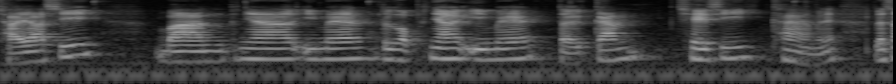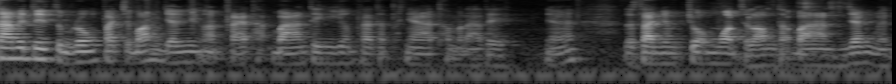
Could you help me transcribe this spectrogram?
ឆាយាស៊ីបានផ្ញើអ៊ីមែលឬក៏ផ្ញើអ៊ីមែលទៅកាន់ Chelsea ខាមែនទេដោយសារវាជាទម្រង់បច្ចុប្បន្នយើងយើងអត់ប្រែថាបានទេគឺយើងប្រែថាផ្ញើធម្មតាទេអញ្ចឹងដោយសារខ្ញុំជាប់មាត់ច្រឡំថាបានអញ្ចឹងមិន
